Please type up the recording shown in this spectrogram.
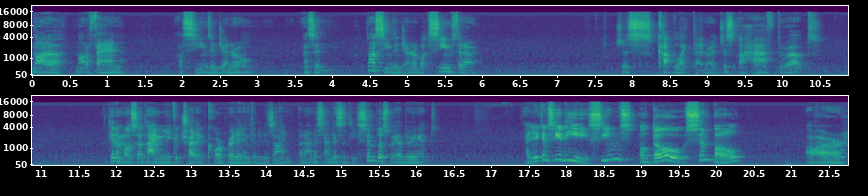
Not a not a fan of seams in general. As in, not seams in general, but seams that are just cut like that, right? Just a half throughout. I think that most of the time you could try to incorporate it into the design, but I understand this is the simplest way of doing it. And you can see the seams, although simple, are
